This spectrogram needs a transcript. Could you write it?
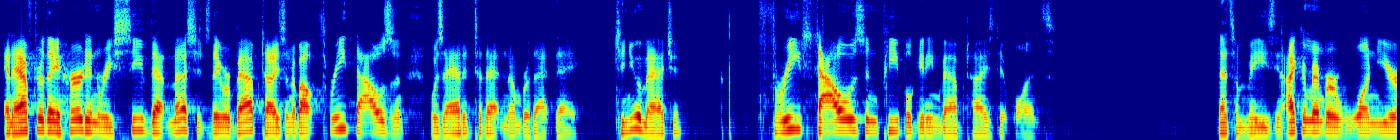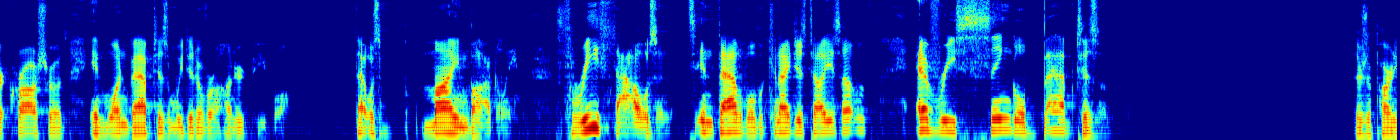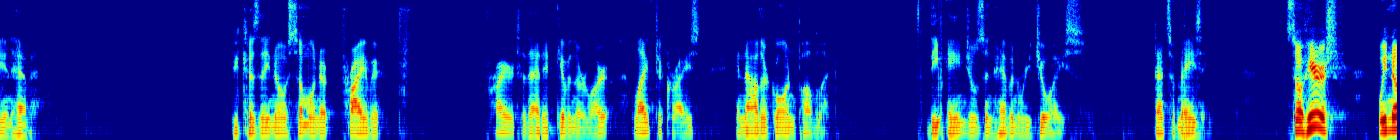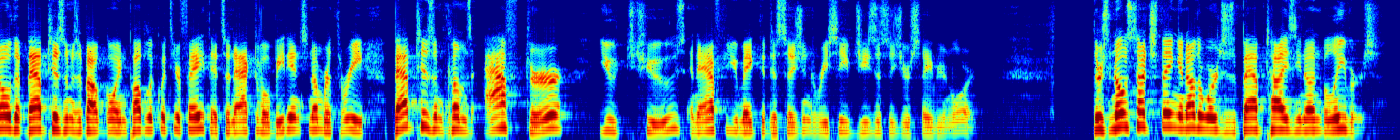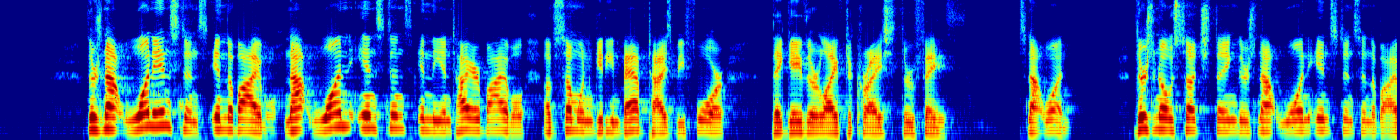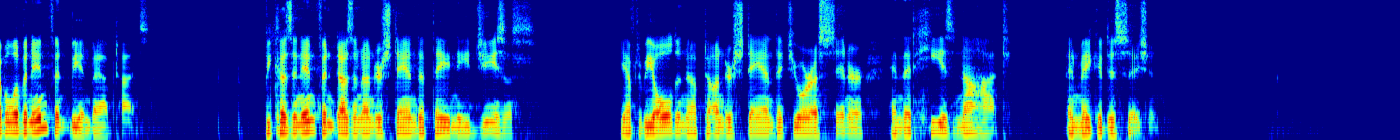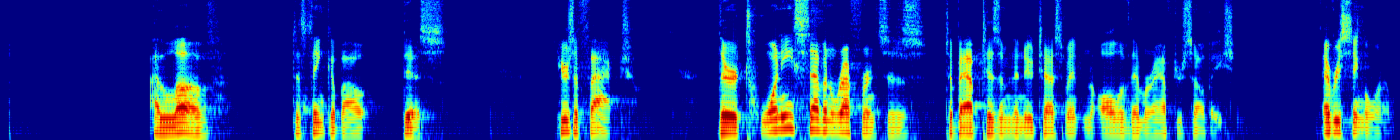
And after they heard and received that message, they were baptized, and about 3,000 was added to that number that day. Can you imagine? 3,000 people getting baptized at once. That's amazing. I can remember one year at Crossroads, in one baptism, we did over 100 people. That was mind boggling. 3,000. It's infathomable. But can I just tell you something? Every single baptism, there's a party in heaven. Because they know someone at private prior to that had given their life to Christ, and now they're going public. The angels in heaven rejoice. That's amazing. So here's we know that baptism is about going public with your faith. It's an act of obedience. Number three, baptism comes after you choose and after you make the decision to receive Jesus as your Savior and Lord. There's no such thing, in other words, as baptizing unbelievers. There's not one instance in the Bible, not one instance in the entire Bible of someone getting baptized before they gave their life to Christ through faith. It's not one. There's no such thing, there's not one instance in the Bible of an infant being baptized because an infant doesn't understand that they need Jesus. You have to be old enough to understand that you're a sinner and that He is not and make a decision. I love to think about this. Here's a fact there are 27 references to baptism in the New Testament, and all of them are after salvation. Every single one of them.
